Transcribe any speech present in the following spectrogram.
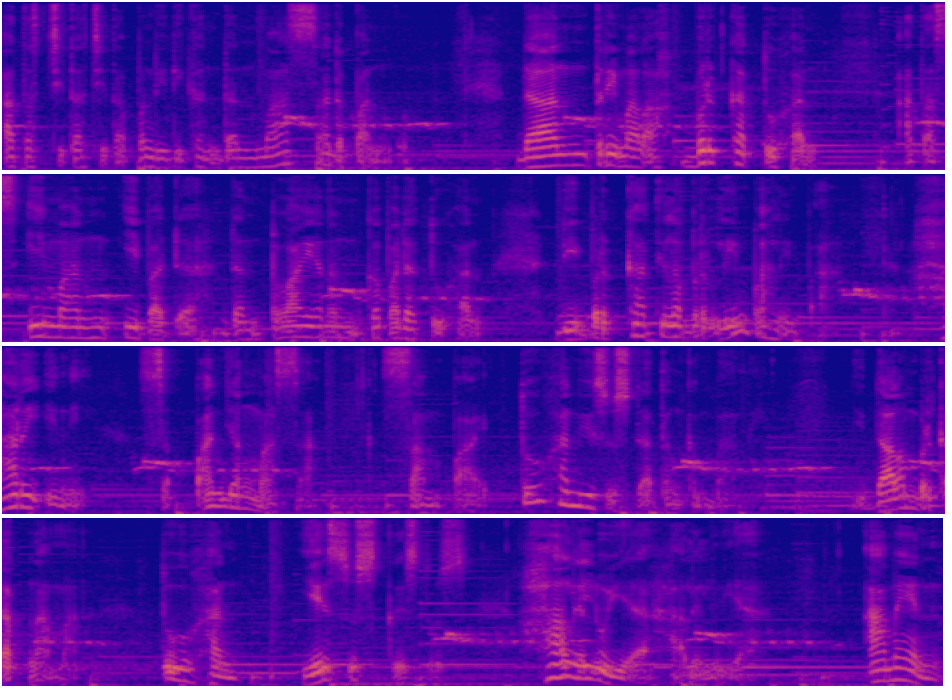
atas cita-cita pendidikan dan masa depanmu. Dan terimalah berkat Tuhan atas iman, ibadah, dan pelayananmu kepada Tuhan. Diberkatilah berlimpah-limpah hari ini sepanjang masa sampai Tuhan Yesus datang kembali. Di dalam berkat nama Tuhan Yesus Kristus. Haleluya, haleluya. Amin.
